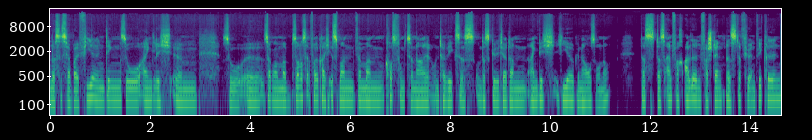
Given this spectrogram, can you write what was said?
und das ist ja bei vielen Dingen so eigentlich ähm, so, äh, sagen wir mal, besonders erfolgreich ist man, wenn man crossfunktional unterwegs ist. Und das gilt ja dann eigentlich hier genauso, ne? Dass, dass einfach alle ein Verständnis dafür entwickeln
